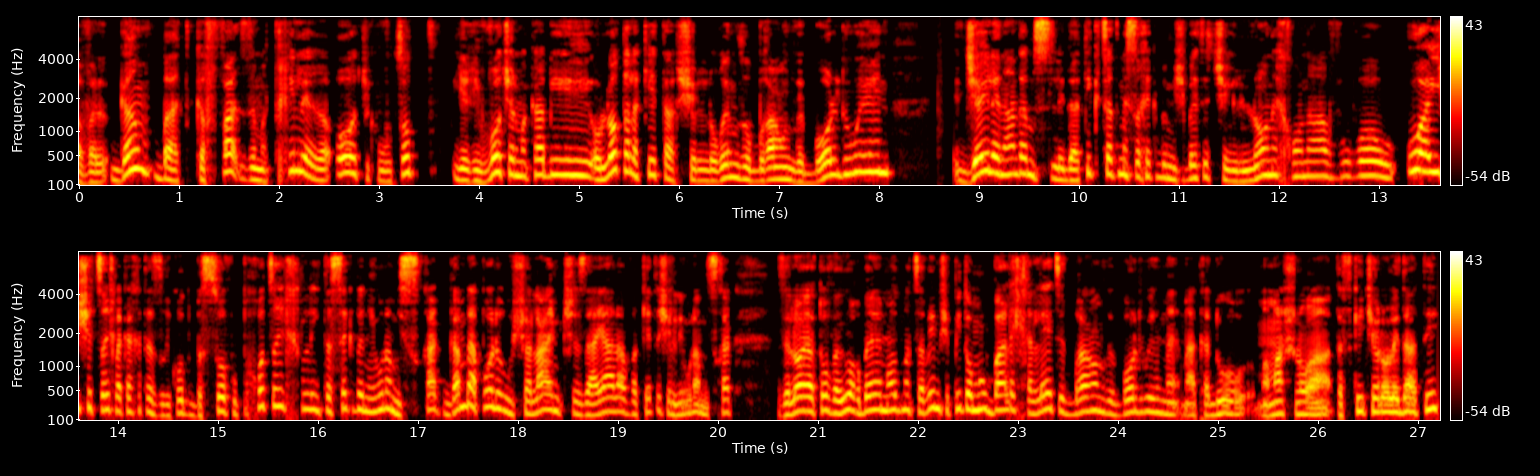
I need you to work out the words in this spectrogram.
אבל גם בהתקפה זה מתחיל להיראות שקבוצות יריבות של מכבי עולות על הקטע של לורנזו בראון ובולדווין. ג'יילן אדמס לדעתי קצת משחק במשבצת שהיא לא נכונה עבורו, הוא, הוא האיש שצריך לקחת את הזריקות בסוף, הוא פחות צריך להתעסק בניהול המשחק, גם בהפועל ירושלים כשזה היה עליו הקטע של ניהול המשחק זה לא היה טוב, היו הרבה מאוד מצבים שפתאום הוא בא לחלץ את בראון ובולדווין מהכדור, ממש לא התפקיד שלו לדעתי.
